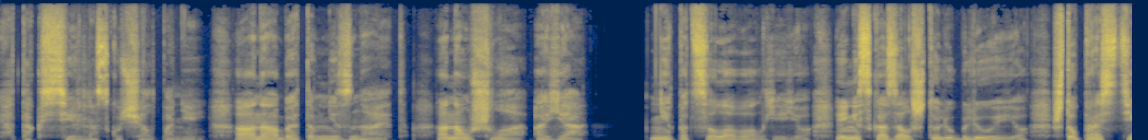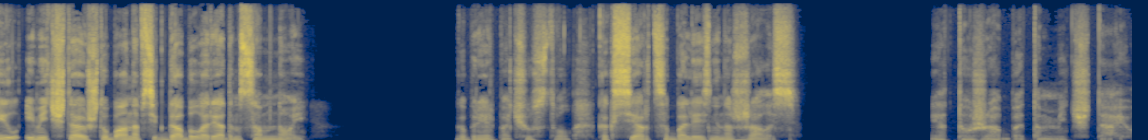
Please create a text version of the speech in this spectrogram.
Я так сильно скучал по ней, а она об этом не знает. Она ушла, а я не поцеловал ее и не сказал, что люблю ее, что простил и мечтаю, чтобы она всегда была рядом со мной. Габриэль почувствовал, как сердце болезненно сжалось. Я тоже об этом мечтаю.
